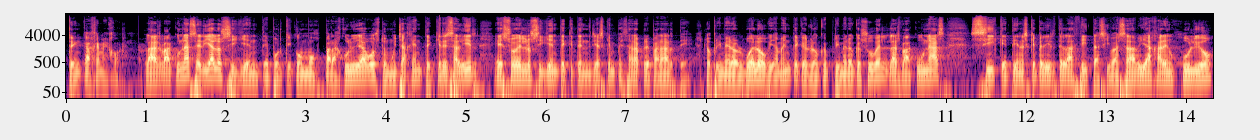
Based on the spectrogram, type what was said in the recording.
te encaje mejor. Las vacunas sería lo siguiente, porque como para julio y agosto mucha gente quiere salir, eso es lo siguiente que tendrías que empezar a prepararte. Lo primero el vuelo, obviamente, que es lo que primero que suben. Las vacunas sí que tienes que pedirte la cita. Si vas a viajar en julio,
